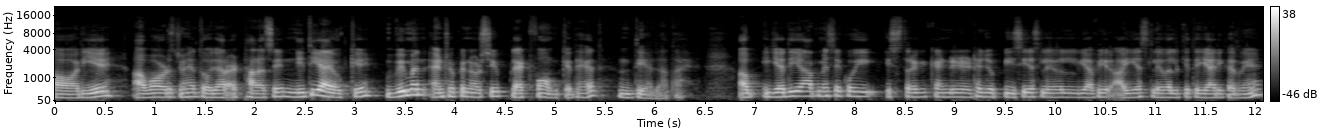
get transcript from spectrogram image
और ये अवार्ड जो है 2018 से नीति आयोग के विमेन एंटरप्रेन्योरशिप प्लेटफॉर्म के तहत दिया जाता है। अब यदि आप में से कोई इस तरह के कैंडिडेट है जो पीसीएस लेवल या फिर आई लेवल की तैयारी कर रहे हैं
